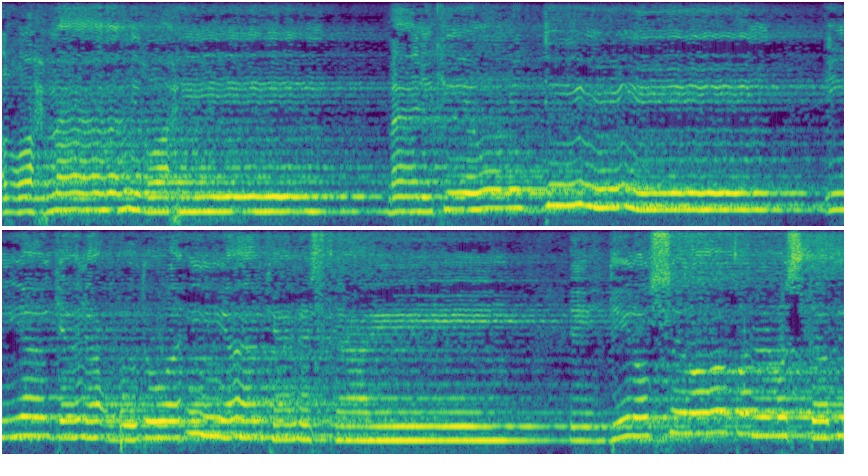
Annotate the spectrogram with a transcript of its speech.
الرحمن الرحيم. مالك يوم الدين. إياك نعبد وإياك نستعين. اهدنا الصراط المستقيم.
